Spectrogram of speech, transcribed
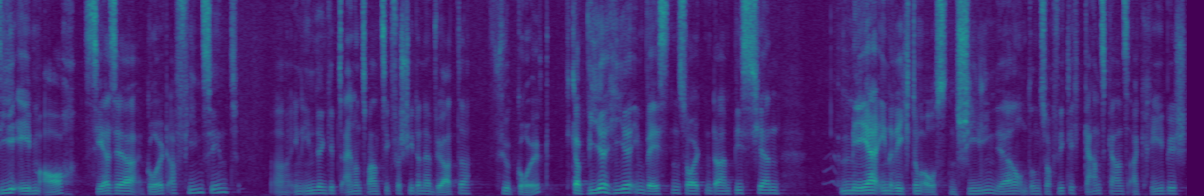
die eben auch sehr, sehr goldaffin sind. Äh, in Indien gibt es 21 verschiedene Wörter für Gold. Ich glaube, wir hier im Westen sollten da ein bisschen mehr in Richtung Osten schielen ja, und uns auch wirklich ganz, ganz akribisch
